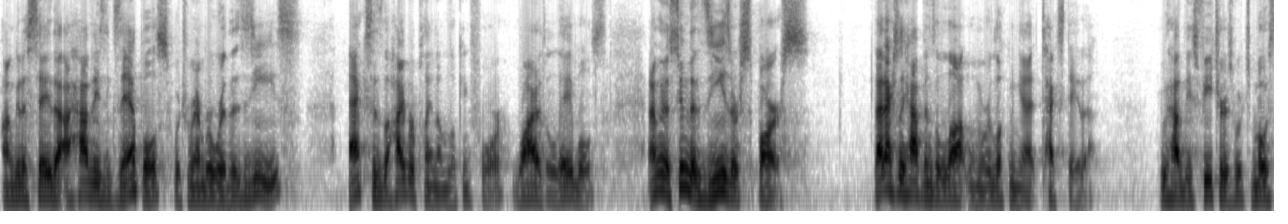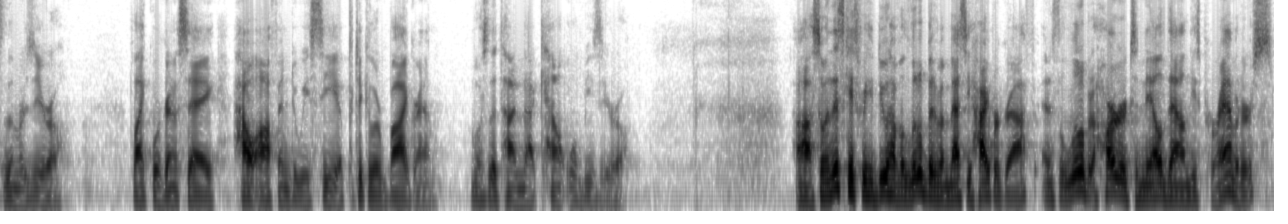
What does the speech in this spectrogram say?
I'm going to say that I have these examples, which remember were the z's. X is the hyperplane I'm looking for. Y are the labels. And I'm going to assume that z's are sparse. That actually happens a lot when we're looking at text data. You have these features, which most of them are zero. Like we're going to say, how often do we see a particular bigram? Most of the time, that count will be zero. Uh, so in this case, we do have a little bit of a messy hypergraph, and it's a little bit harder to nail down these parameters.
